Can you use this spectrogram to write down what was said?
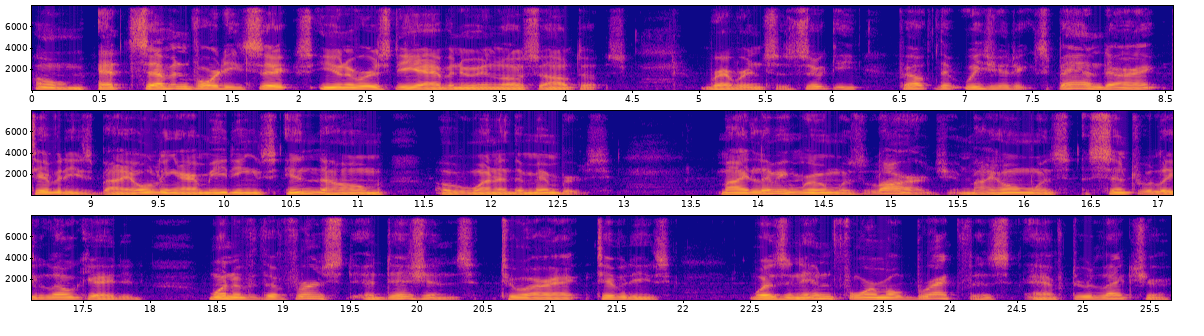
home at 746 University Avenue in Los Altos. Reverend Suzuki felt that we should expand our activities by holding our meetings in the home of one of the members. My living room was large and my home was centrally located. One of the first additions to our activities was an informal breakfast after lecture.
